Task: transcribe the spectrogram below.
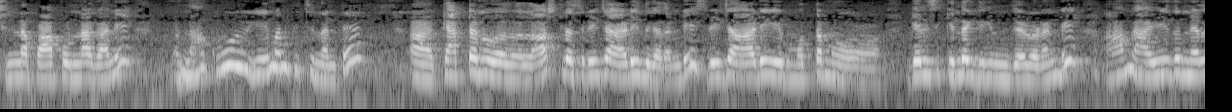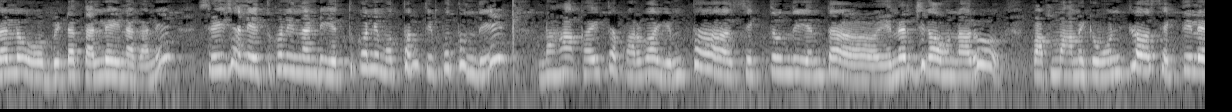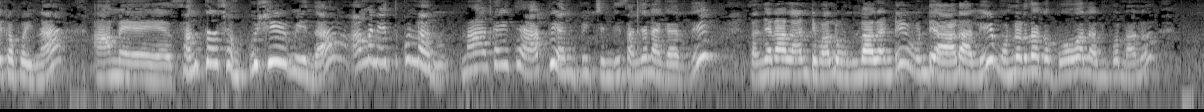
చిన్న పాప ఉన్నా కానీ నాకు ఏమనిపించిందంటే కెప్టెన్ లాస్ట్లో శ్రీజ ఆడింది కదండి శ్రీజ ఆడి మొత్తం గెలిచి కిందకి దిగింది చూడండి ఆమె ఐదు నెలలు బిడ్డ తల్లి అయినా కానీ శ్రీజని ఎత్తుకునిందండి ఎత్తుకొని మొత్తం తిప్పుతుంది. నాకైతే పర్వా ఎంత శక్తి ఉంది ఎంత ఎనర్జీగా ఉన్నారు. పాపం ఆమెకి ఒంట్లో శక్తి లేకపోయినా ఆమె సంతోషం ఖుషి మీద ఆమెను ఎత్తుకున్నారు. నాకైతే హ్యాపీ అనిపించింది సంజన గారిది. సంజన లాంటి వాళ్ళు ఉండాలండి ఉండి ఆడాలి. మొన్నటిదాకా పోవాలనుకున్నాను.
